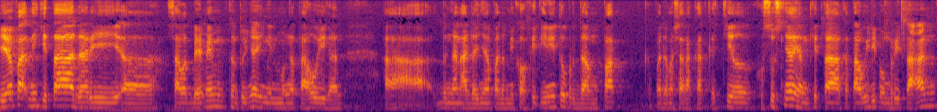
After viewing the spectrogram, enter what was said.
Iya Pak, nih kita dari uh, sahabat BMM tentunya ingin mengetahui kan uh, dengan adanya pandemi COVID ini tuh berdampak kepada masyarakat kecil khususnya yang kita ketahui di pemberitaan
